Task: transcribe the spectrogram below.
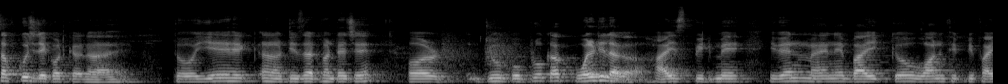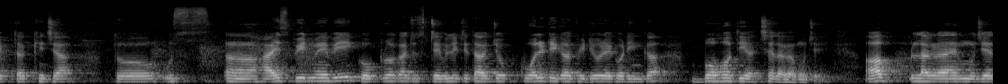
सब कुछ रिकॉर्ड कर रहा है। तो ये एक डिसएडवांटेज है। और जो गोप्रो का क्वालिटी लगा हाई स्पीड में इवन मैंने बाइक को 155 तक खींचा तो उस हाई स्पीड में भी गोप्रो का जो स्टेबिलिटी था, जो क्वालिटी का वीडियो रिकॉर्डिंग का, बहुत ही अच्छा लगा मुझे। अब लग रहा है मुझे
